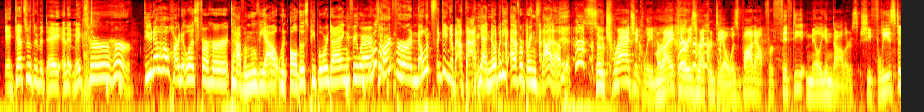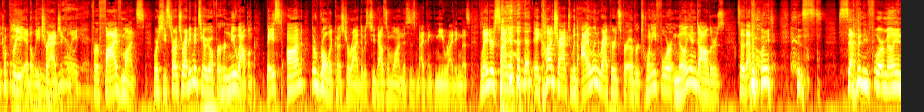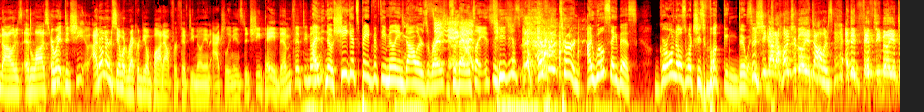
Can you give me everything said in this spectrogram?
It gets her through the day and it makes her her. Do you know how hard it was for her to have a movie out when all those people were dying everywhere? It was hard for her and no one's thinking about that. Yeah, nobody ever brings that up. So tragically, Mariah Carey's record deal was bought out for $50 million. She flees to Capri, Italy, tragically, for five months, where she starts writing material for her new album based on the roller coaster ride that was 2001. This is, I think, me writing this. Later signing a contract with Island Records for over $24 million. So at that point, is $74 million and launched. Or wait, did she? I don't understand what record deal bought out for 50 million actually means. Did she pay them $50 million? I, no, she gets paid fifty million dollars, right? so that it's like it's, she's just every turn. I will say this: girl knows what she's fucking doing. So she got $100 million and then $50 million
